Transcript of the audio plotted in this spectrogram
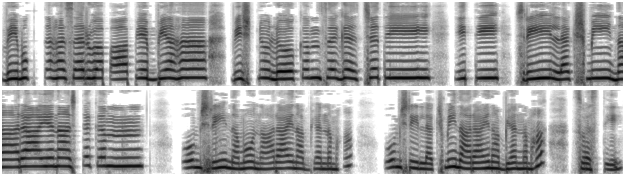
विमुक्तः सर्वपापेभ्यः विष्णुलोकं स गच्छति इति श्रीलक्ष्मीनारायणाष्टकम् ॐ श्री नमो नारायणाभ्य नमः। ओम श्री लक्ष्मी नारायणाभ्य नमः। स्वस्ति।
